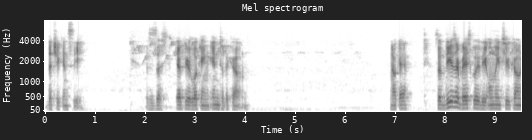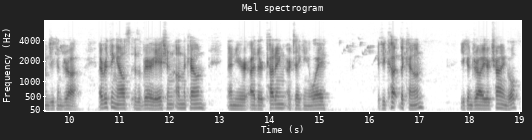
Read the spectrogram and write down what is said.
that you can see. This is if you're looking into the cone. Okay, so these are basically the only two cones you can draw. Everything else is a variation on the cone, and you're either cutting or taking away. If you cut the cone, you can draw your triangle,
